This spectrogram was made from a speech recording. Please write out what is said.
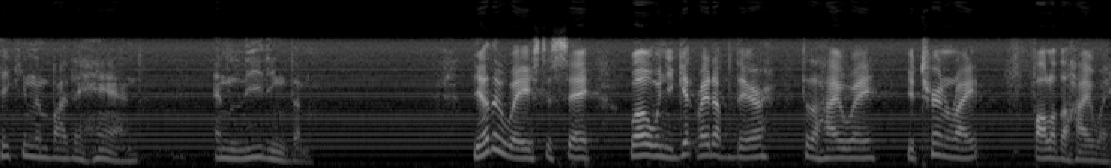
taking them by the hand and leading them. The other way is to say, Well, when you get right up there to the highway, you turn right, follow the highway.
